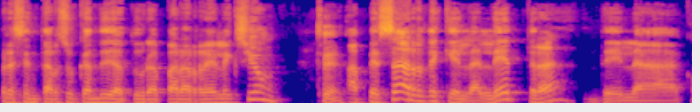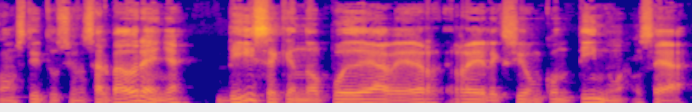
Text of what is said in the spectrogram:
presentar su candidatura para reelección. A pesar de que la letra de la constitución salvadoreña dice que no puede haber reelección continua. O sea,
